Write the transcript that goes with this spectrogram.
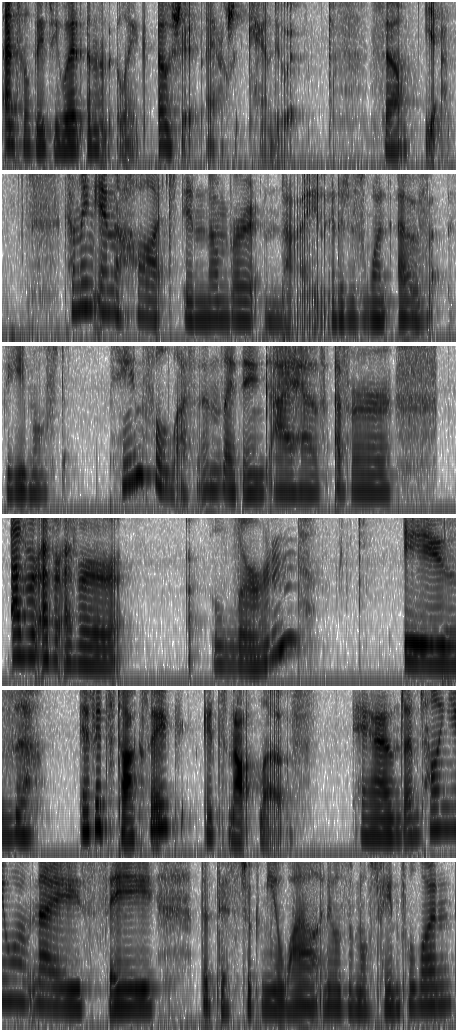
until they do it, and then they're like, oh shit, I actually can do it. So, yeah. Coming in hot in number nine, and it is one of the most painful lessons I think I have ever, ever, ever, ever learned is if it's toxic, it's not love. And I'm telling you when I say that this took me a while and it was the most painful one.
